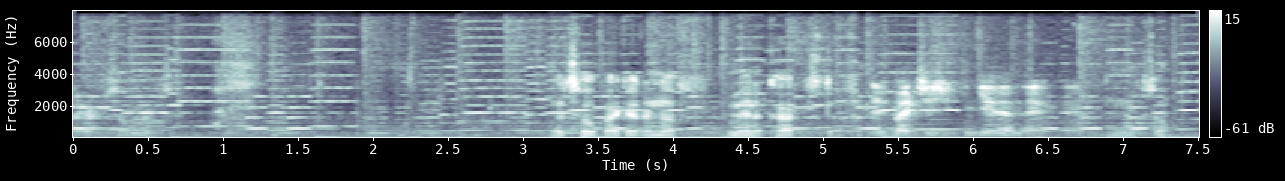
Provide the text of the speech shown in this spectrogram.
there somewhere. Let's hope I got enough manicotti stuff. As much as you can get in there. Yeah. I think so.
